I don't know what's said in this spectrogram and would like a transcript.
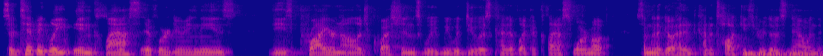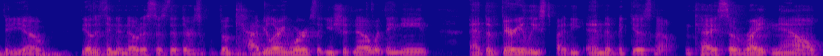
So typically in class, if we're doing these, these prior knowledge questions we, we would do as kind of like a class warm up. So I'm going to go ahead and kind of talk you through those now in the video. The other thing to notice is that there's vocabulary words that you should know what they mean at the very least by the end of the gizmo. Okay, so right now,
